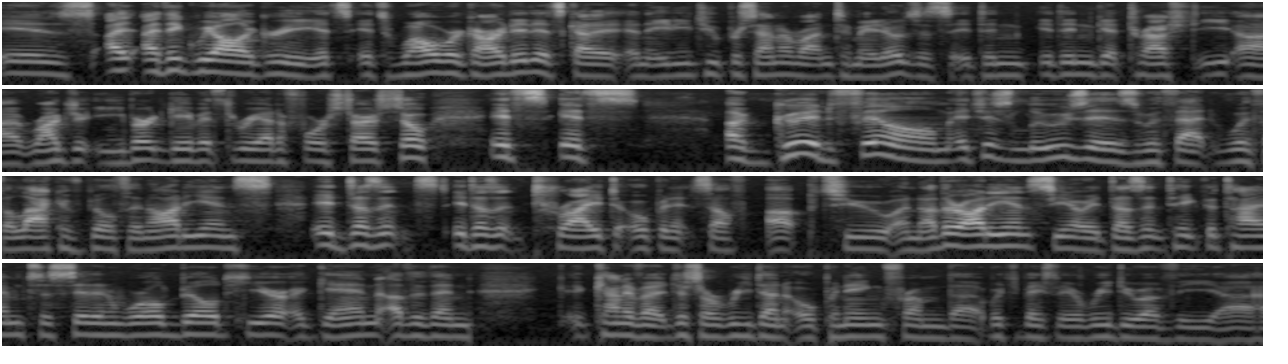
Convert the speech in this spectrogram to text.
is I, I think we all agree it's it's well regarded. It's got an eighty two percent on Rotten Tomatoes. It's it didn't it didn't get trashed. Uh, Roger Ebert gave it three out of four stars. So it's it's a good film it just loses with that with a lack of built-in audience. It doesn't it doesn't try to open itself up to another audience. You know it doesn't take the time to sit and world build here again other than kind of a just a redone opening from the which is basically a redo of the uh,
